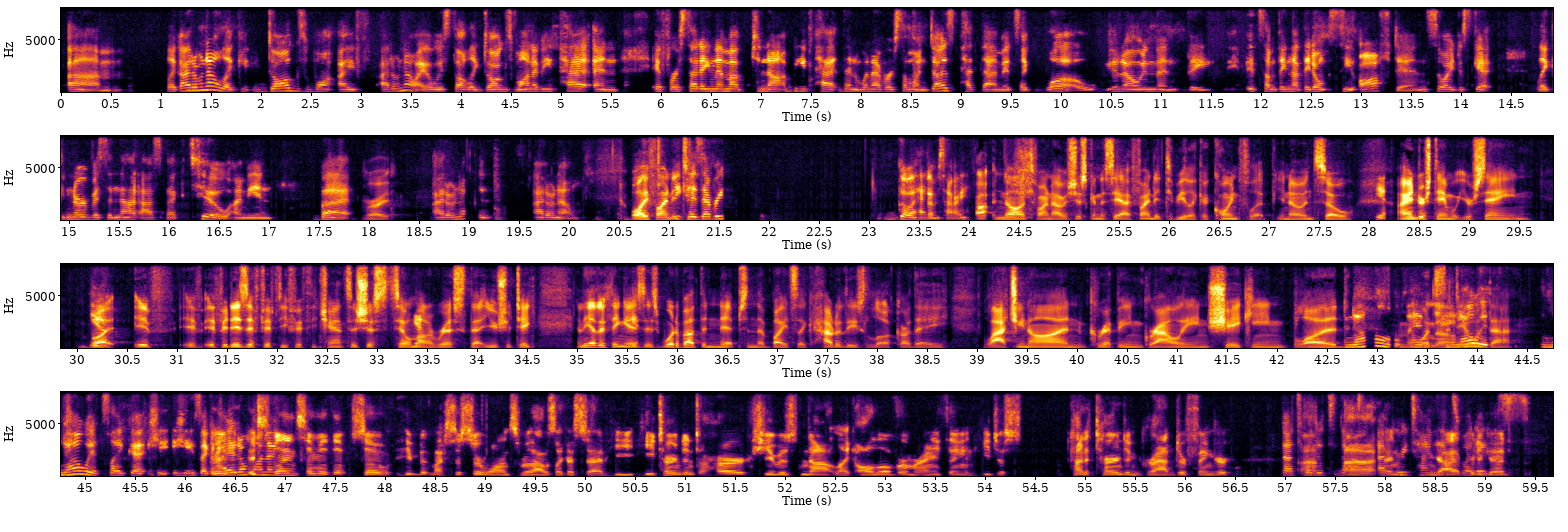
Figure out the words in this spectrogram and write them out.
Um, like i don't know like dogs want i i don't know i always thought like dogs want to be pet and if we're setting them up to not be pet then whenever someone does pet them it's like whoa you know and then they it's something that they don't see often so i just get like nervous in that aspect too i mean but right. I don't know i don't know. Well i find it because t- every go ahead i'm sorry. Uh, no it's fine i was just going to say i find it to be like a coin flip you know and so yeah. i understand what you're saying but yeah. if, if if it is a 50-50 chance, it's just still yeah. not a risk that you should take. And the other thing is yeah. is what about the nips and the bites? Like how do these look? Are they latching on, gripping, growling, shaking, blood? No. I mean, what's no. the deal no, with that? No, it's like a, he, he's like I, mean, I don't want to explain some of the. So he bit my sister once, where that was like I said, he he turned into her. She was not like all over him or anything, and he just kind of turned and grabbed her finger. That's what uh, it's. That's uh, every time. Got that's it pretty good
